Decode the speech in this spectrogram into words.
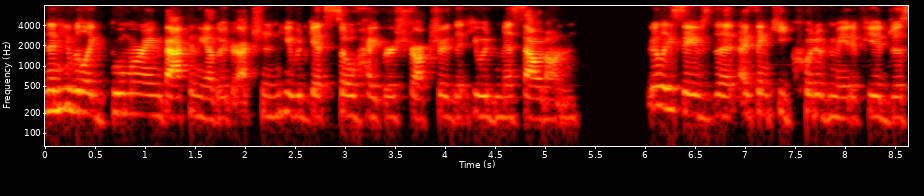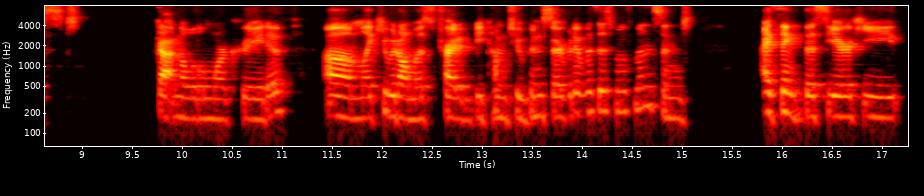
And then he would like boomerang back in the other direction. He would get so hyper structured that he would miss out on really saves that I think he could have made if he had just gotten a little more creative. Um, like he would almost try to become too conservative with his movements. And I think this year he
